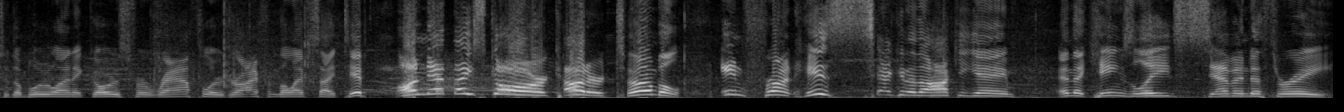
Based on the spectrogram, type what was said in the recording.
To the blue line it goes for Raffler. Drive from the left side, tip On net, they score! Carter Turnbull in front, his second of the hockey game, and the Kings lead 7 to 3.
